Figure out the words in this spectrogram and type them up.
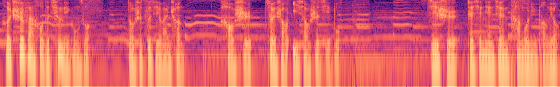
和吃饭后的清理工作，都是自己完成，耗时最少一小时起步。即使这些年间谈过女朋友，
